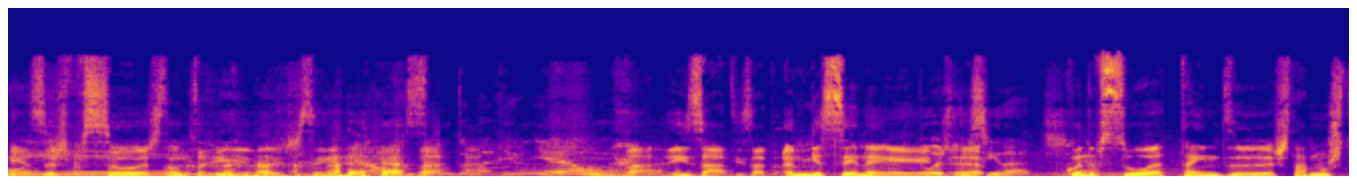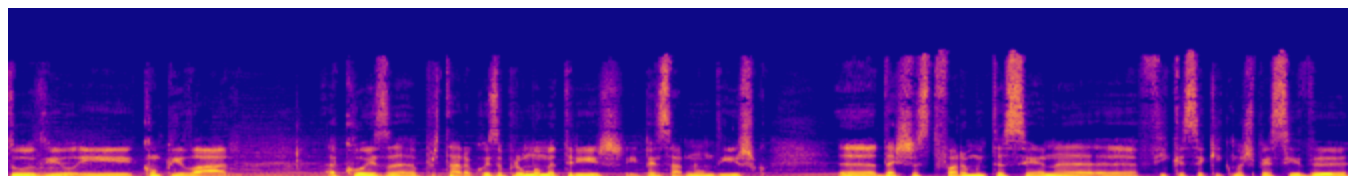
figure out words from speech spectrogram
essas pessoas estão terríveis. Sim. De uma reunião. Vá, exato, exato. A minha cena é. Duas eh, velocidades. Quando a pessoa tem de estar num estúdio e compilar a coisa, apertar a coisa para uma matriz e pensar num disco, eh, deixa-se de fora muita cena, eh, fica-se aqui com uma espécie de,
